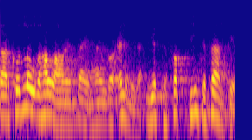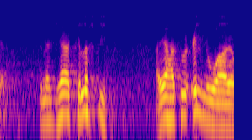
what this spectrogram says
qaarkood lowga halaabeen baa ilahay oo cilmiga iyo tafaq diinta fahamkeeda ilan jihaadka laftiisa ayaa hadduu cilmi waayo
